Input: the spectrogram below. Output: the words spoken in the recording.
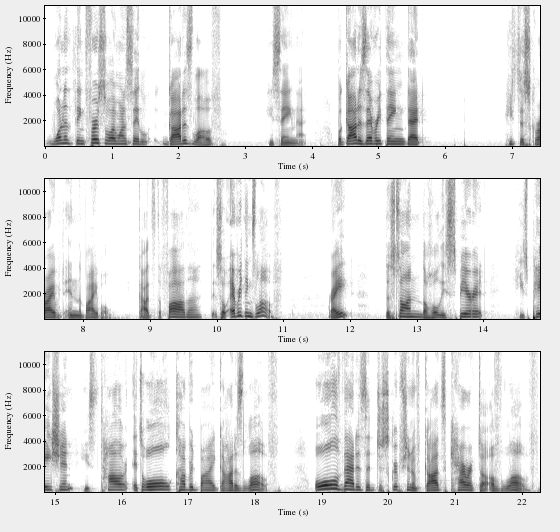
one of the things, first of all, I want to say God is love. He's saying that. But God is everything that He's described in the Bible. God's the Father. So everything's love, right? The Son, the Holy Spirit. He's patient. He's tolerant. It's all covered by God as love. All of that is a description of God's character of love.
